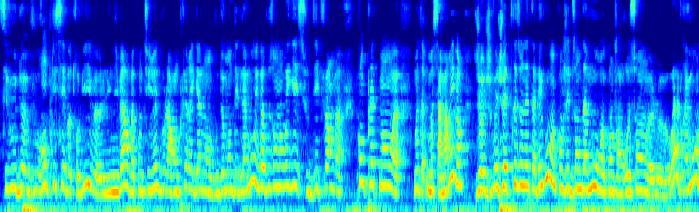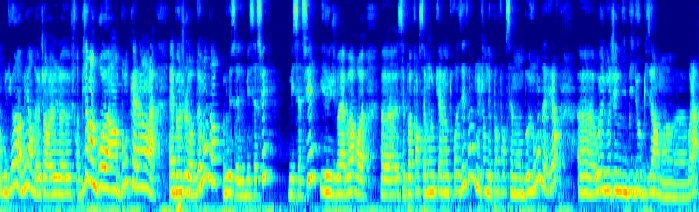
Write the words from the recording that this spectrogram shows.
Si vous, remplissez votre vie, euh, l'univers va continuer de vous la remplir également. Vous demandez de l'amour, il va vous en envoyer sous des formes complètement... Euh, moi, ça m'arrive, hein. je, vais, être très honnête avec vous, hein. quand j'ai besoin d'amour, euh, quand j'en ressens le... Ouais, vraiment, je me dis, ah merde, je, je, bien un, un, bon câlin, là. Eh ben, je leur demande, hein. mais, mais ça se fait mais ça se fait. Et je vais avoir, c'est pas forcément le câlin de 3 étoiles, mais j'en ai pas forcément besoin d'ailleurs. Euh, moi j'ai une libido bizarre, moi, euh, voilà.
